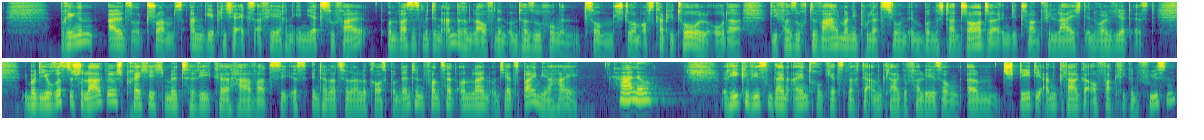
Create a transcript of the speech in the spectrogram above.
Bringen also Trumps angebliche Ex-Affären ihn jetzt zu Fall? Und was ist mit den anderen laufenden Untersuchungen zum Sturm aufs Kapitol oder die versuchte Wahlmanipulation im Bundesstaat Georgia, in die Trump vielleicht involviert ist? Über die juristische Lage spreche ich mit Rike Harvard. Sie ist internationale Korrespondentin von Zeit Online und jetzt bei mir. Hi. Hallo. Rike, wie ist denn dein Eindruck jetzt nach der Anklageverlesung? Ähm, steht die Anklage auf wackeligen Füßen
